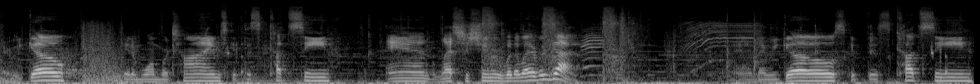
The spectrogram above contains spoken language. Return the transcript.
There we go. Hit him one more time. Let's get this cutscene. And let's just shoot with whatever we got. And there we go. Skip this cutscene.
